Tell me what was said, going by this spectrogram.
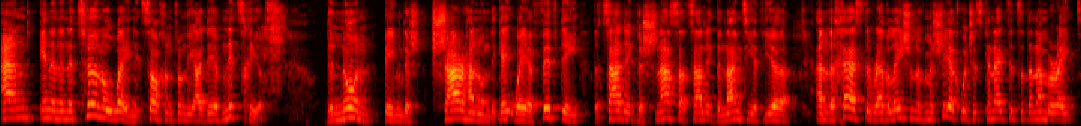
And in an, an eternal way, Nitzachan from the idea of Nitzchios. The Nun being the Shar Hanun, the gateway of 50, the Tzaddik, the Shnasa Tzaddik, the 90th year, and the Ches, the revelation of Mashiach, which is connected to the number eight.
